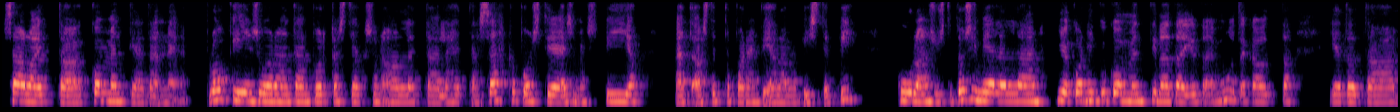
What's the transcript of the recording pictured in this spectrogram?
Saa laittaa kommenttia tänne blogiin suoraan tämän podcast-jakson alle tai lähettää sähköpostia esimerkiksi pia at astettaparempielämä.fi. Kuullaan sinusta tosi mielellään, joko niin kuin kommenttina tai jotain muuta kautta. Ja tota,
